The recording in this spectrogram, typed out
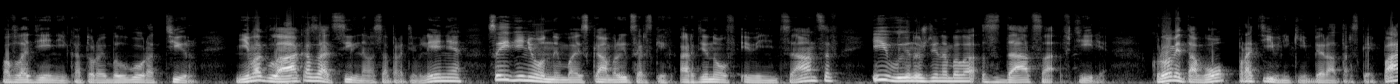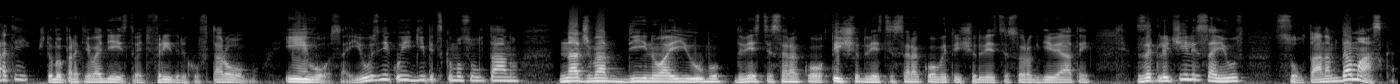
во владении которой был город Тир, не могла оказать сильного сопротивления соединенным войскам рыцарских орденов и венецианцев и вынуждена была сдаться в Тире – Кроме того, противники императорской партии, чтобы противодействовать Фридриху II и его союзнику египетскому султану Наджмаддину Аюбу 1240-1249, заключили союз с султаном Дамаска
